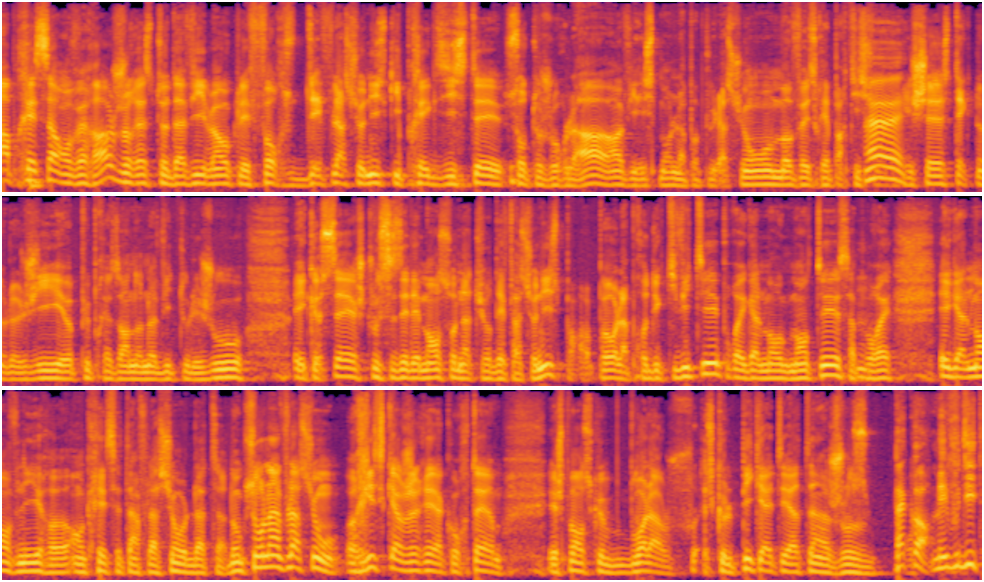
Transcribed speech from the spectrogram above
Après ça, on verra. Je reste d'avis que les forces déflationnistes qui préexistaient sont toujours là. Hein. vieillissement de la population, mauvaise répartition de la richesse, technologie euh, plus présente dans nos vies de tous les jours. Et que sais-je, tous ces éléments sont de nature déflationniste par rapport à la productivité pourrait également augmenter. Ça mm. pourrait également venir euh, ancrer cette inflation au-delà de ça. Donc sur l'inflation, risque à gérer à court terme. Et je pense que, voilà, est-ce que le pic a été atteint J'ose. D'accord, mais vous dites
